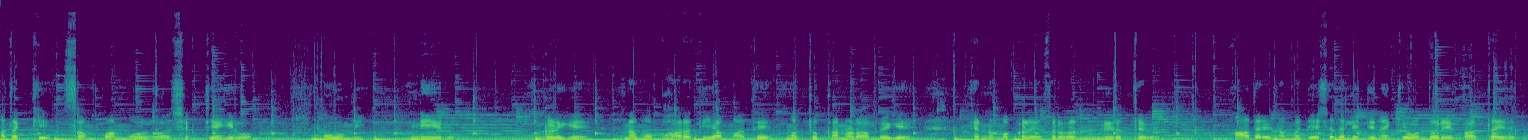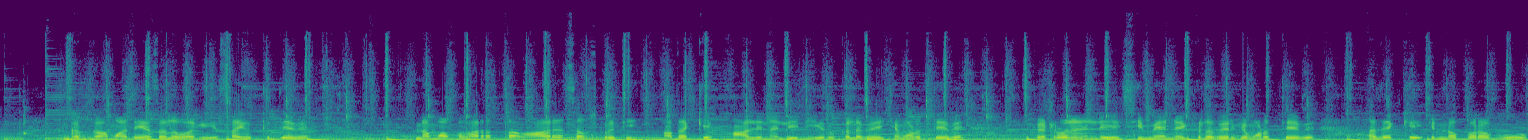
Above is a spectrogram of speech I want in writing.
ಅದಕ್ಕೆ ಸಂಪನ್ಮೂಲಗಳ ಶಕ್ತಿಯಾಗಿರುವ ಭೂಮಿ, ನೀರು ಗಳಿಗೆ ನಮ್ಮ ಭಾರತೀಯ ಮಾತೆ ಮತ್ತು ಕನ್ನಡಾಂಬೆಗೆ ಹೆಣ್ಣು ಮಕ್ಕಳ ಹೆಸರುಗಳನ್ನು ನೀಡುತ್ತೇವೆ. ಆದರೆ ನಮ್ಮ ದೇಶದಲ್ಲಿ ದಿನಕ್ಕೆ ಒಂದು ರೇಪ್ ಆಗ್ತಾ ಇದೆ. ಗಂಗಾ ಮಾತೆಯ ಸಲುವಾಗಿ ಸಾಯುತ್ತಿದ್ದೇವೆ. ನಮ್ಮ ಭಾರತ ಆರ್ಯ ಸಂಸ್ಕೃತಿ, ಅದಕ್ಕೆ ಹಾಲಿನಲ್ಲಿ ನೀರು ಕಲಬೇರಿಕೆ ಮಾಡುತ್ತೇವೆ. ಪೆಟ್ರೋಲಿನಲ್ಲಿ ಸೀಮೆಯನ್ನು ಕಲಬೇರಿಕೆ ಮಾಡುತ್ತೇವೆ. ಅದಕ್ಕೆ ಇನ್ನೊಬ್ಬರ ಭೂ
